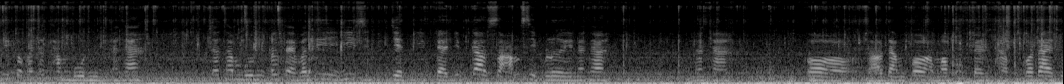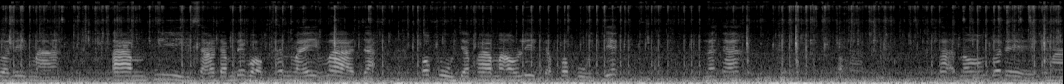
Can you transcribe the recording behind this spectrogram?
ที่เขาก็จะทำบุญนะคะ จะทำบุญตั้งแต่วันที่ 27 28 29 30 เลยนะคะนะคะ ก็สาวดำก็มาบอกแฟนคลับก็ได้ตัวเลขมา ตามที่สาวดำได้บอกท่านไว้ว่าจะพ่อปู่จะพามาเอาเลขกับพ่อปู่เจ๊กนะคะพระน้องก็ได้มา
